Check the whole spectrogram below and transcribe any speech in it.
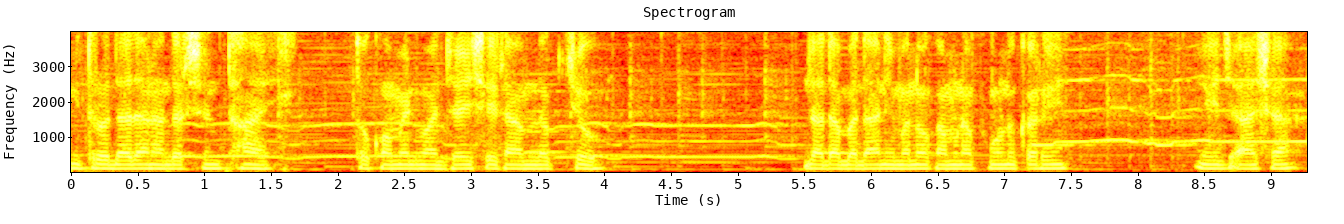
મિત્રો, દાદાના દર્શન થાય તો કોમેન્ટમાં જય શ્રી રામ લખજો. દાદા બધાની મનોકામના પૂર્ણ કરે, એ જ આશા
